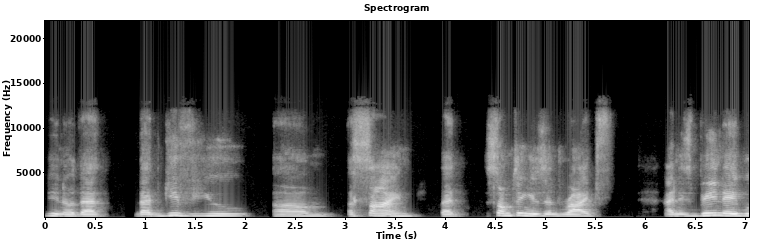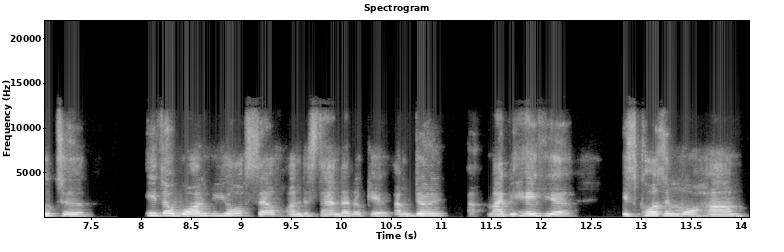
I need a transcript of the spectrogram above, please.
You know that that give you um, a sign that something isn't right and it's being able to either one yourself understand that okay i'm doing uh, my behavior is causing more harm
